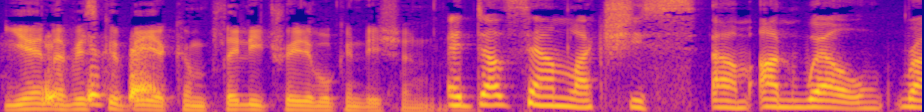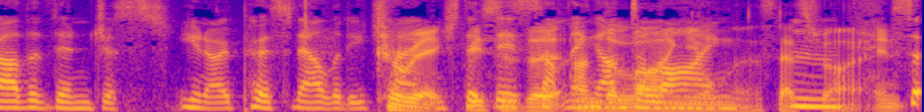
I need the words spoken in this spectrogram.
Yeah, no, this could be a completely treatable condition. It does sound like she's um, unwell rather than just, you know, personality change. Correct. That This there's something underlying underlying. Mm. illness. That's right. And- so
